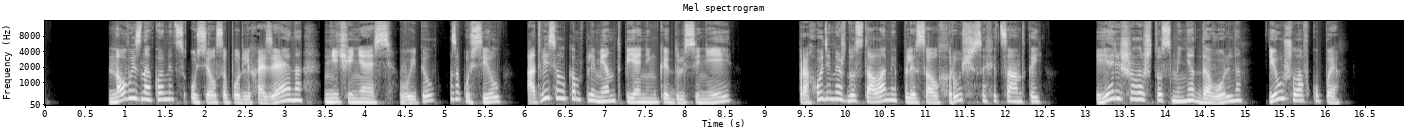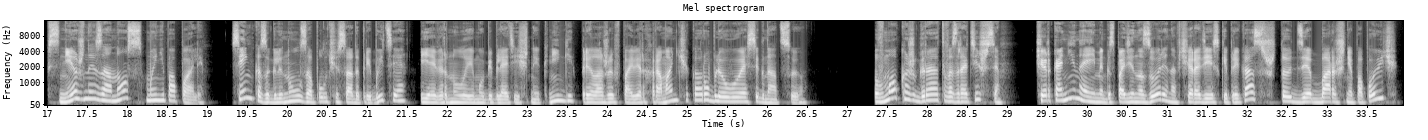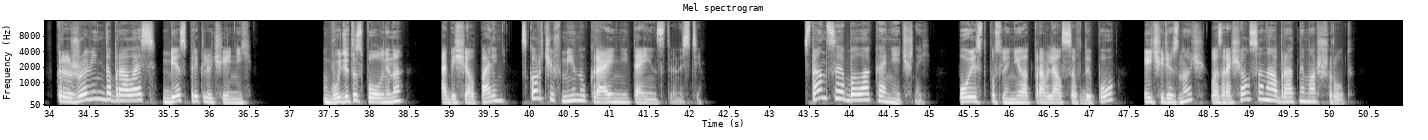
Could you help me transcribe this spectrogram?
Новый знакомец уселся подле хозяина, не чинясь, выпил, закусил, отвесил комплимент пьяненькой Дульсинеи. В проходе между столами плясал хрущ с официанткой. Я решила, что с меня довольна, и ушла в купе. В снежный занос мы не попали. Сенька заглянул за полчаса до прибытия, я вернула ему библиотечные книги, приложив поверх романчика рублевую ассигнацию. «В Мокошград возвратишься?» Черкани на имя господина Зорина в чародейский приказ, что где барышня Попович в Крыжовень добралась без приключений. «Будет исполнено», — обещал парень, скорчив мину крайней таинственности. Станция была конечной. Поезд после нее отправлялся в депо и через ночь возвращался на обратный маршрут.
